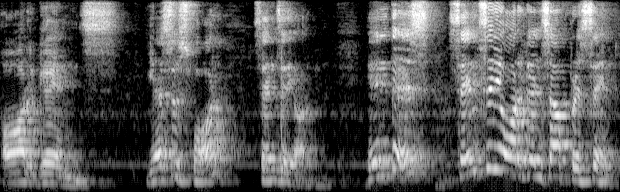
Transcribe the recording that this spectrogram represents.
organs. S is for sensory organ. In this, sensory organs are present.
